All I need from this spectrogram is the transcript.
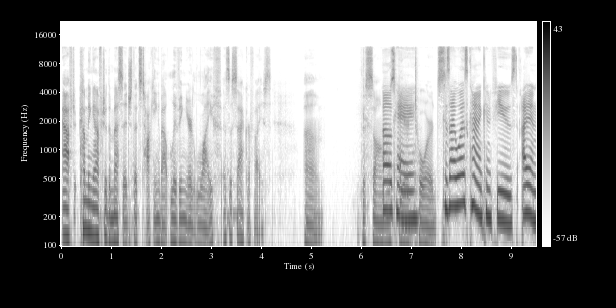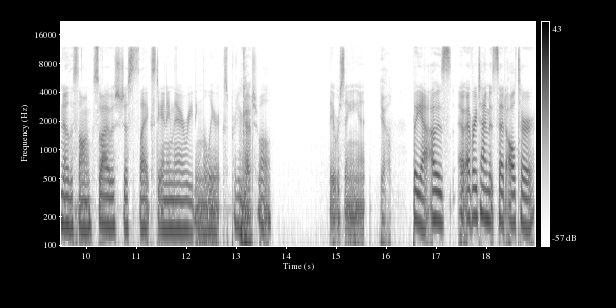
after coming after the message that's talking about living your life as a sacrifice um, the song Okay. geared towards because I was kind of confused. I didn't know the song, so I was just like standing there reading the lyrics pretty Okay. much while they were singing it. yeah But yeah, I was every time it said altar,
